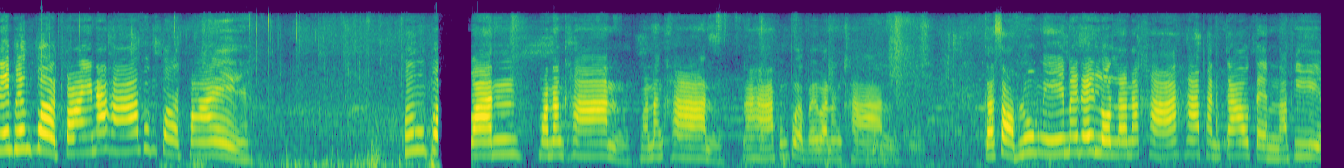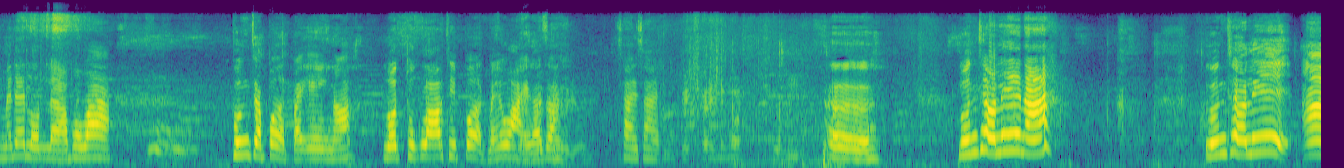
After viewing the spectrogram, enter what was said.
นี่เพิ่งเปิดไปนะคะ เพิ่งเปิดไป เพิ่งเปิดวันวันอังคาร วันอังคารนะคะ เพิ่งเปิดไปวันอังคาร กระสอบลูกนี้ไม่ได้ลดแล้วนะคะ5,900เต็มนะพี่ไม่ได้ลดแล้วเพราะว่าเพิ่งจะเปิดไปเองเนาะลดทุกรอบที่เปิดไม่ไหวแล้วจ้ะเจออยู่ใช่ใช่ดูไกลๆนึกว่าเชอรี่เออลุ้นเชอรี่นะลุ้นเชอรี่อะ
